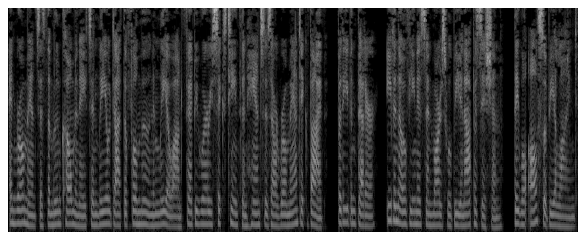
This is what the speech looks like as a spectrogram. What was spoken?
and romance as the moon culminates in Leo. The full moon in Leo on February 16th enhances our romantic vibe, but even better, even though Venus and Mars will be in opposition, they will also be aligned.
